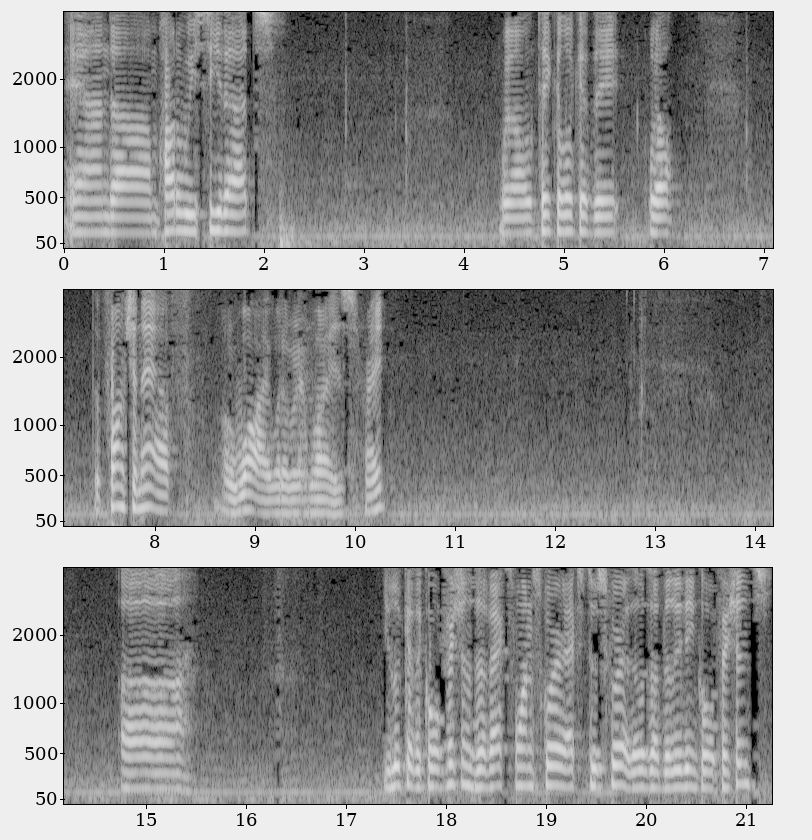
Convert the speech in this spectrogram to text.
And um, how do we see that well take a look at the well the function f or y, whatever y is, right? Uh, you look at the coefficients of x1 square, x2 square, those are the leading coefficients,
